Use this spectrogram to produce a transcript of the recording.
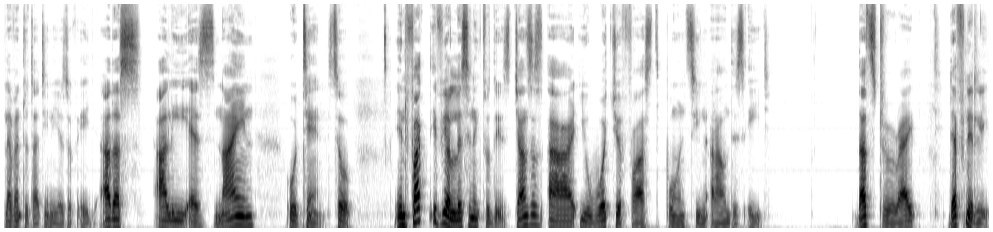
11 to 13 years of age others early as 9 or 10 so in fact if you're listening to this chances are you watch your first porn scene around this age. That's true right? Definitely.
